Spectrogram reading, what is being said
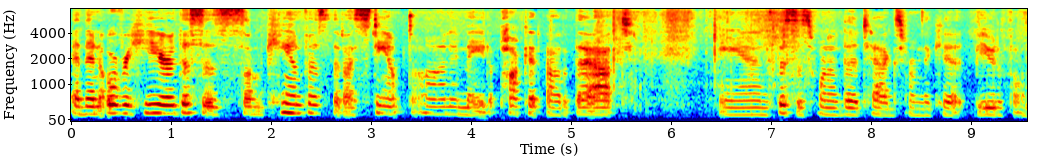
And then over here, this is some canvas that I stamped on and made a pocket out of that. And this is one of the tags from the kit. Beautiful.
